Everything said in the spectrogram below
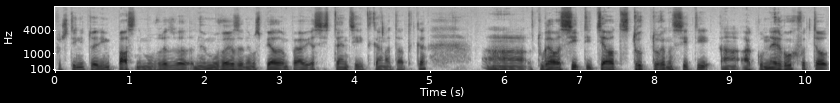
почти нито един пас, не му, връзва, не му върза, не успя да направи асистенция и така нататък. А, тогава Сити, цялата структура на Сити, а, ако не рухва, то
